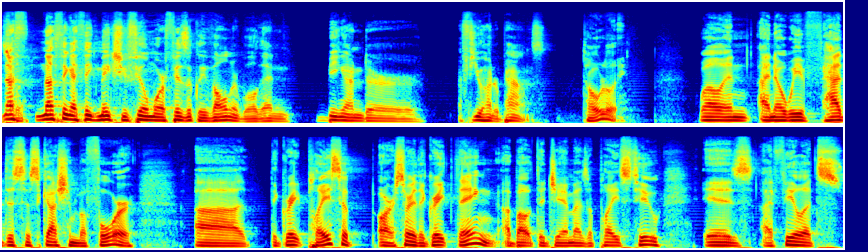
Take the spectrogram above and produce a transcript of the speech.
Noth- nothing, I think, makes you feel more physically vulnerable than being under a few hundred pounds. Totally. Well, and I know we've had this discussion before. Uh, the great place, of, or sorry, the great thing about the gym as a place too is I feel it's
